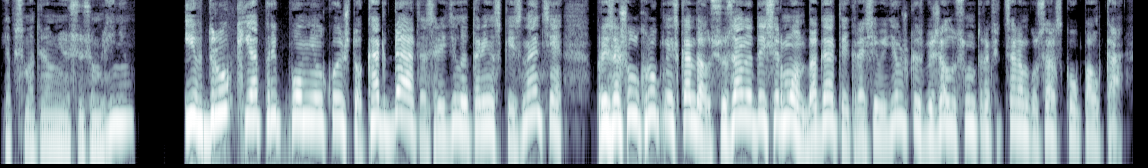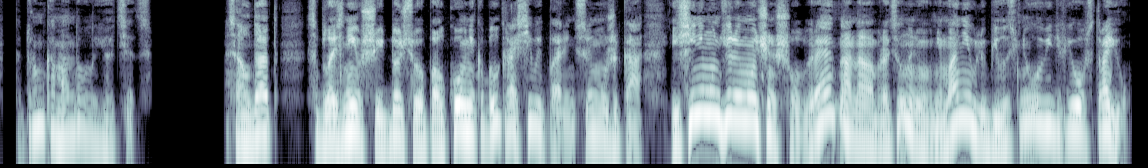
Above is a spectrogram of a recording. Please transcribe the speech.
Я посмотрел на нее с изумлением, и вдруг я припомнил кое-что. Когда-то среди лотаринской знати произошел крупный скандал. Сюзанна де Сермон, богатая и красивая девушка, сбежала с унтер-офицером гусарского полка, которым командовал ее отец. Солдат, соблазнивший дочь своего полковника, был красивый парень, сын мужика, и синий мундир ему очень шел. Вероятно, она обратила на него внимание и влюбилась в него, увидев его в строю.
